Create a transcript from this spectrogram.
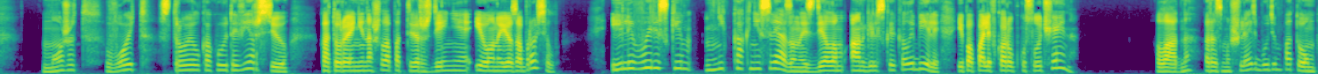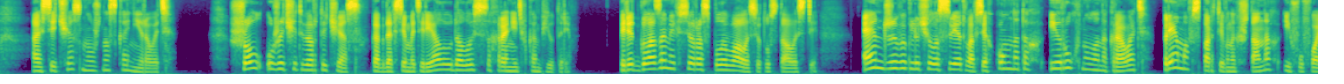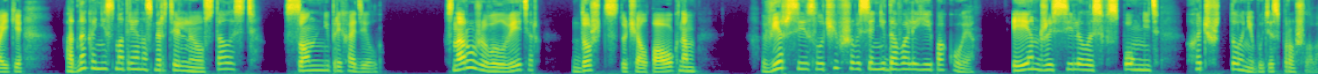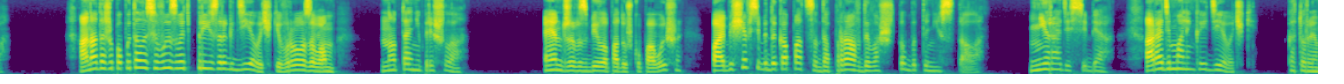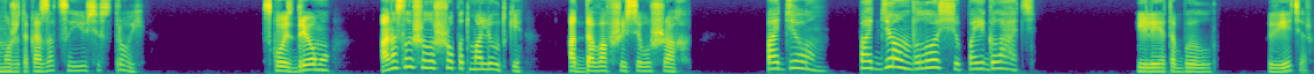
может, Войт строил какую-то версию, которая не нашла подтверждения, и он ее забросил? Или вырезки никак не связаны с делом ангельской колыбели и попали в коробку случайно? Ладно, размышлять будем потом, а сейчас нужно сканировать. Шел уже четвертый час, когда все материалы удалось сохранить в компьютере. Перед глазами все расплывалось от усталости. Энджи выключила свет во всех комнатах и рухнула на кровать прямо в спортивных штанах и фуфайке. Однако, несмотря на смертельную усталость, сон не приходил. Снаружи выл ветер, дождь стучал по окнам, Версии случившегося не давали ей покоя, и Энджи силилась вспомнить хоть что-нибудь из прошлого. Она даже попыталась вызвать призрак девочки в розовом, но та не пришла. Энджи взбила подушку повыше, пообещав себе докопаться до правды во что бы то ни стало. Не ради себя, а ради маленькой девочки, которая может оказаться ее сестрой. Сквозь дрему она слышала шепот малютки, отдававшийся в ушах. Пойдем, пойдем в лосю поиглать. Или это был ветер?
